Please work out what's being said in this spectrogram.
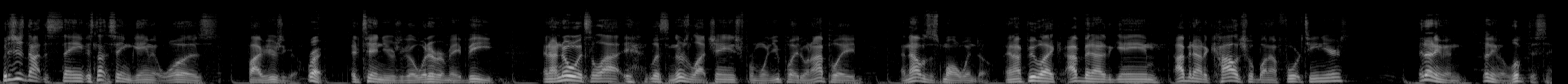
but it's just not the same. It's not the same game it was five years ago, Right. Or ten years ago, whatever it may be. And I know it's a lot. Listen, there's a lot changed from when you played to when I played, and that was a small window. And I feel like I've been out of the game. I've been out of college football now 14 years. It doesn't even doesn't even look the same.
